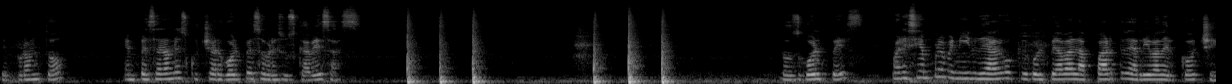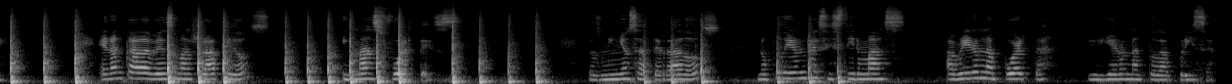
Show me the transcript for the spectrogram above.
De pronto, empezaron a escuchar golpes sobre sus cabezas. Los golpes parecían provenir de algo que golpeaba la parte de arriba del coche eran cada vez más rápidos y más fuertes. Los niños aterrados no pudieron resistir más, abrieron la puerta y huyeron a toda prisa.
